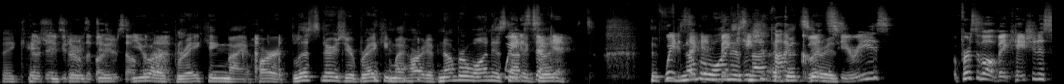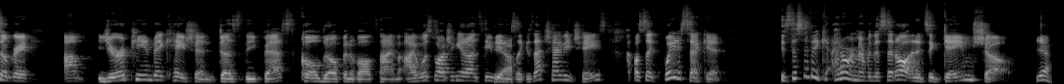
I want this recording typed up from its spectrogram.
Vacation Dave, you series, dude. You are that. breaking my heart, listeners. You're breaking my heart. If number one is Wait not a a, good, second. if Wait a number second. one is Vacation's not a good, series, series. First of all, Vacation is so great. Um, European Vacation does the best cold open of all time. I was watching it on TV. and I was like, "Is that Chevy Chase?" I was like, "Wait a second, is this a vac? I don't remember this at all." And it's a game show. Yeah.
